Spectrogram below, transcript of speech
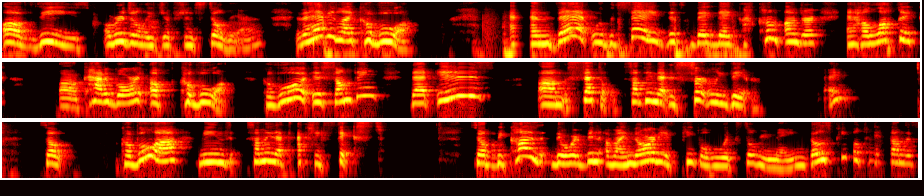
of these original Egyptians still there. The heavy like Kavua. And that we would say that they, they come under a halachic uh, category of kavua. Kavua is something that is um, settled, something that is certainly there. Okay. So kavua means something that's actually fixed. So, because there would have been a minority of people who would still remain, those people take on this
